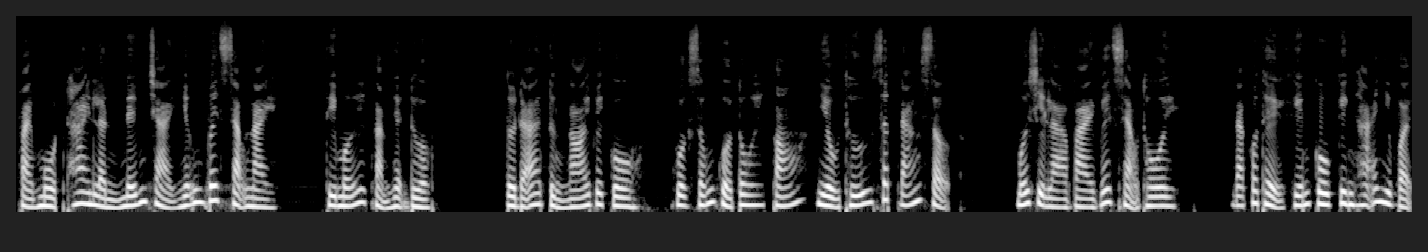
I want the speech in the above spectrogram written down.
Phải một hai lần nếm trải những vết sẹo này thì mới cảm nhận được. Tôi đã từng nói với cô, cuộc sống của tôi có nhiều thứ rất đáng sợ. Mới chỉ là vài vết sẹo thôi, đã có thể khiến cô kinh hãi như vậy.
